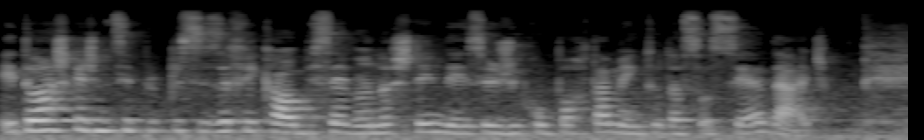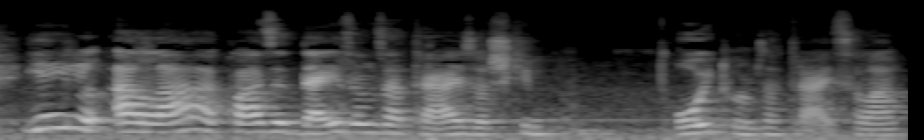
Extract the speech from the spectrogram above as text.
Então acho que a gente sempre precisa ficar observando as tendências de comportamento da sociedade. E aí, lá, quase 10 anos atrás, acho que oito anos atrás, sei lá,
